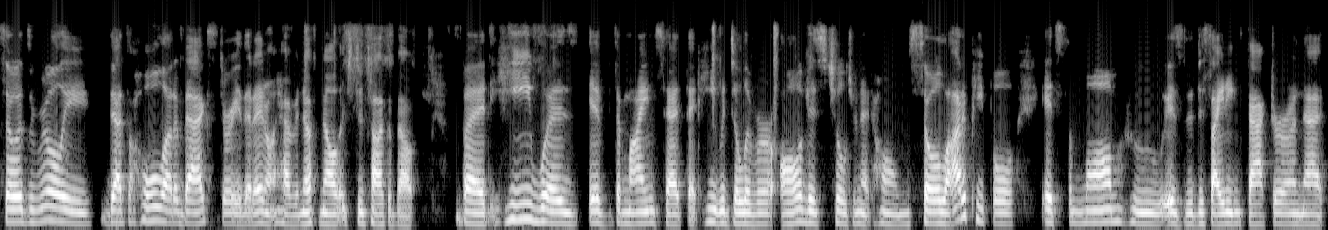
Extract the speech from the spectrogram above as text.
so it's really that's a whole lot of backstory that I don't have enough knowledge to talk about but he was of the mindset that he would deliver all of his children at home. So a lot of people, it's the mom who is the deciding factor on that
